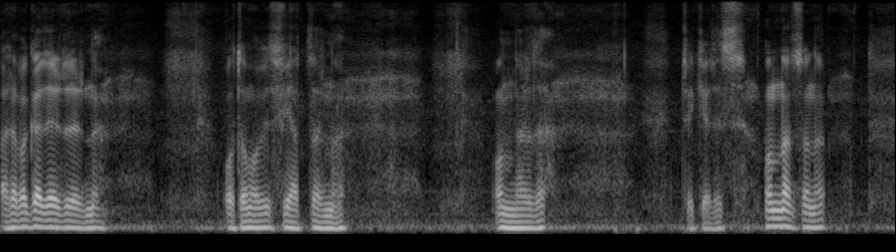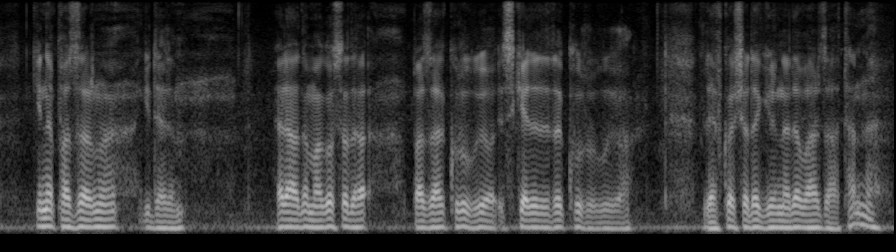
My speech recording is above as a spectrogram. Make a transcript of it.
Araba galerilerini, otomobil fiyatlarını onları da çekeriz. Ondan sonra yine pazarına giderim. Herhalde Magosa'da pazar kuruluyor. İskele'de de kuruluyor. Lefkoşa'da Girne'de var zaten de.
